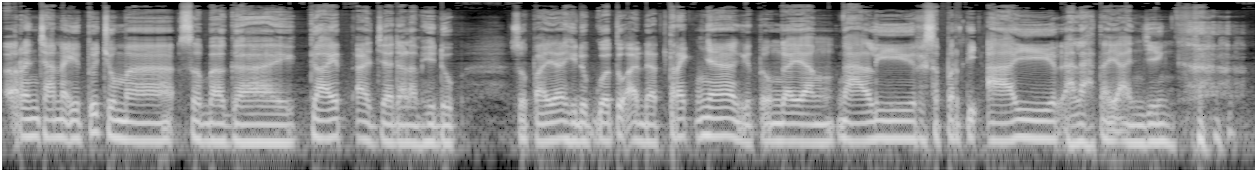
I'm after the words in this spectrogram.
rencana itu cuma sebagai guide aja dalam hidup. Supaya hidup gue tuh ada tracknya gitu. Nggak yang ngalir seperti air. Alah tai anjing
